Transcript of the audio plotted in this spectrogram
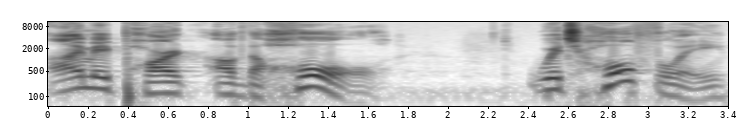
I'm a part of the whole, which hopefully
